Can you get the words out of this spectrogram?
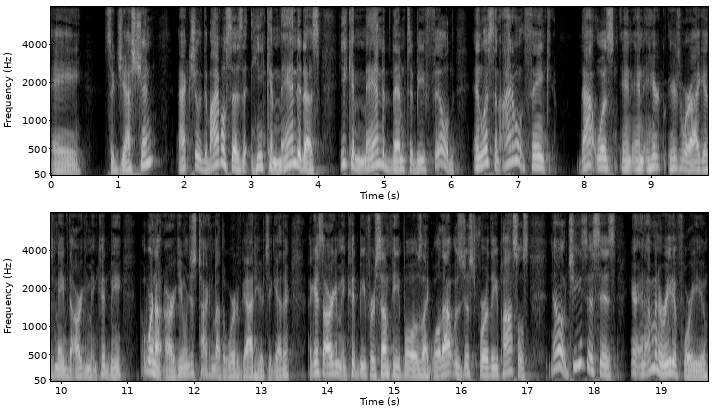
a suggestion. Actually, the Bible says that he commanded us, he commanded them to be filled. And listen, I don't think that was, and, and here, here's where I guess maybe the argument could be, but we're not arguing. We're just talking about the word of God here together. I guess the argument could be for some people is like, well, that was just for the apostles. No, Jesus is here, and I'm going to read it for you.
